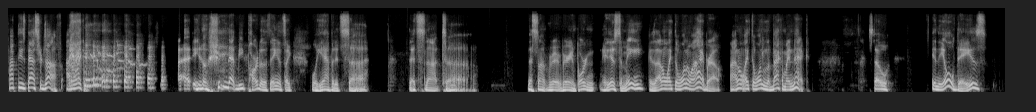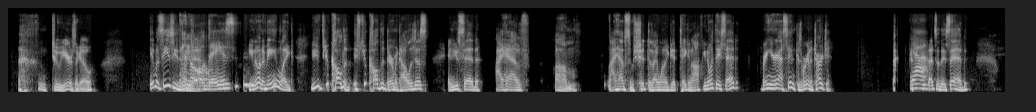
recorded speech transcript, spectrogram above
Chop these bastards off. I don't like them. uh, you know, shouldn't that be part of the thing? It's like, well, yeah, but it's uh, that's not uh, that's not very very important. It is to me because I don't like the one on my eyebrow. I don't like the one on the back of my neck. So, in the old days, two years ago, it was easy to in the that. old days. You know what I mean? Like you, if you called it, if you called the dermatologist and you said, "I have, um, I have some shit that I want to get taken off," you know what they said? Bring your ass in because we're going to charge you. Yeah, that's what they said.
